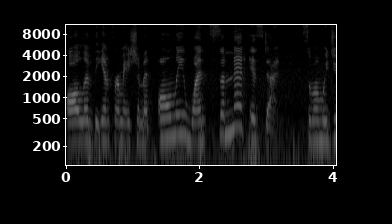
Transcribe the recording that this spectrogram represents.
all of the information, but only once submit is done. So when we do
